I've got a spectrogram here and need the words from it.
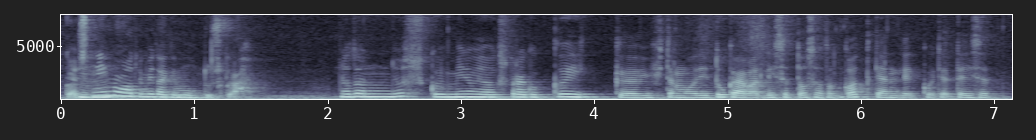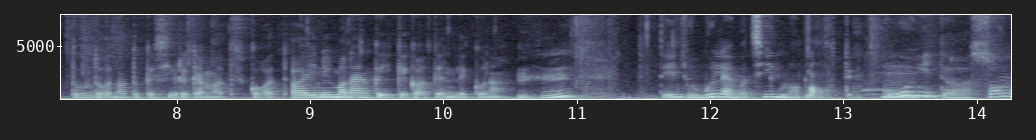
kas mm -hmm. niimoodi midagi muutus ka? Nad on justkui minu jaoks praegu kõik ühtemoodi tugevad, lihtsalt osad on katkendlikud ja teised tunduvad natuke sirgemad kohati. ai, nüüd ma näen kõiki katkendlikuna mm. -hmm teen sul mõlemad silmad lahti mm.. kuidas on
